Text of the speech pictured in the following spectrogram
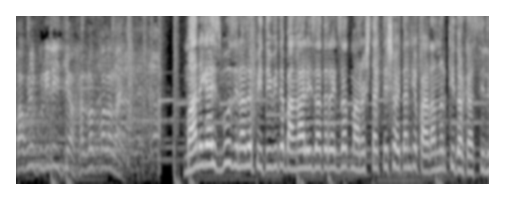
পাগলি কুলি দিয়া হালত পালা নাই। মানে গাইস বুঝি না যে পৃথিবীতে বাঙালি জাতের এক জাত মানুষ থাকতে শয়তানকে পাঠানোর কি দরকার ছিল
